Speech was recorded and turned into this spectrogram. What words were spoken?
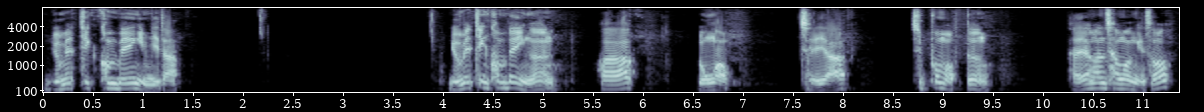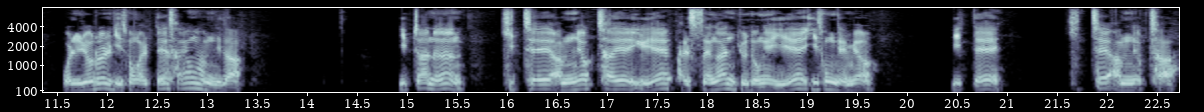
뉴매틱 컨베잉입니다. 뉴매틱 컨베잉은 화학, 농업, 제약, 식품업 등 다양한 상황에서 원료를 이송할 때 사용합니다. 입자는 기체 압력 차에 의해 발생한 유동에 의해 이송되며 이때 기체 압력 차,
